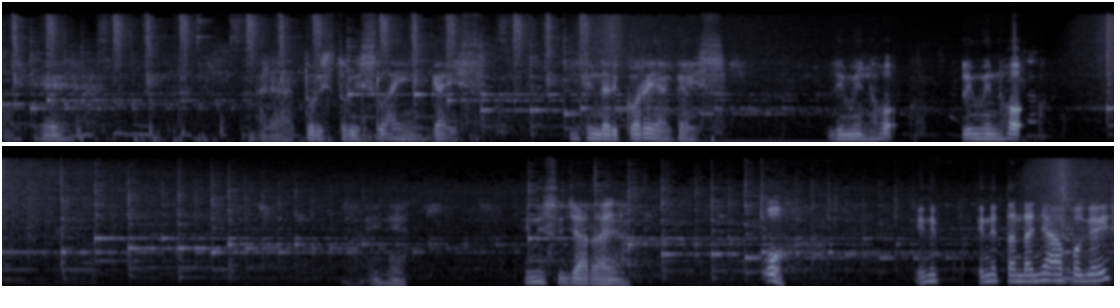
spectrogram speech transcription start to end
Oke. Ada turis-turis lain guys. Mungkin dari Korea guys. Lee Min Ho. Lee Min Ho. Ini. Ini sejarahnya. Oh ini ini tandanya apa guys?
